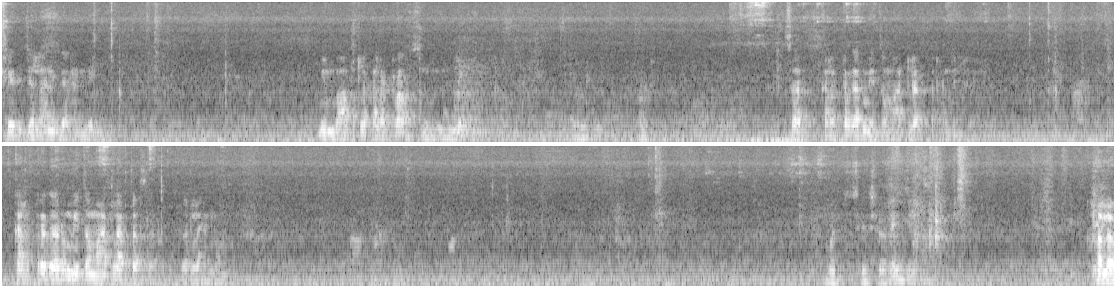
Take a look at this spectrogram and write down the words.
షేక్ జలాని గారండి. మేము బాపట్ల కలెక్టర్ ఆఫీస్ ఉందండి సార్ కలెక్టర్ గారు మీతో మాట్లాడతారండి. కలెక్టర్ గారు మీతో మాట్లాడతారు సార్ సార్ లైన్లో హలో.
